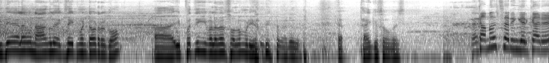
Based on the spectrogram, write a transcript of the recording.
இதே அளவு நாங்களும் எக்ஸைட்மெண்ட்டோடு இருக்கோம். இப்போதைக்கு இவ்வளோ தான் சொல்ல முடியும். Thank you so much Kamal sir இங்க இருக்காரு.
